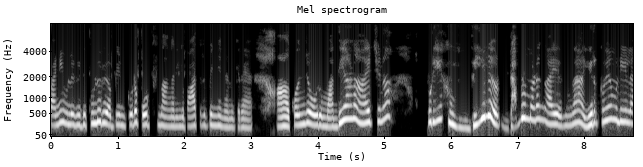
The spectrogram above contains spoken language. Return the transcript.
பனி விழுகுது குளிர் அப்படின்னு கூட போட்டிருந்தாங்க. நீங்கள் பார்த்துருப்பீங்கன்னு நினைக்கிறேன். கொஞ்சம் ஒரு மதியானம் ஆயிடுச்சுன்னா அப்படியே வெயில் டபுள் மடங்கு ஆயிருங்க இருக்கவே முடியல.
